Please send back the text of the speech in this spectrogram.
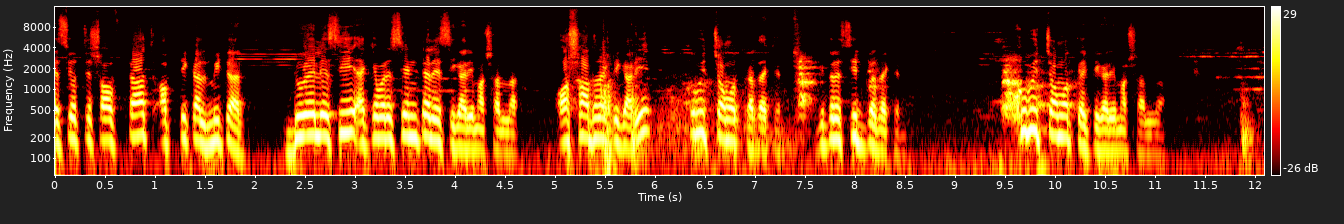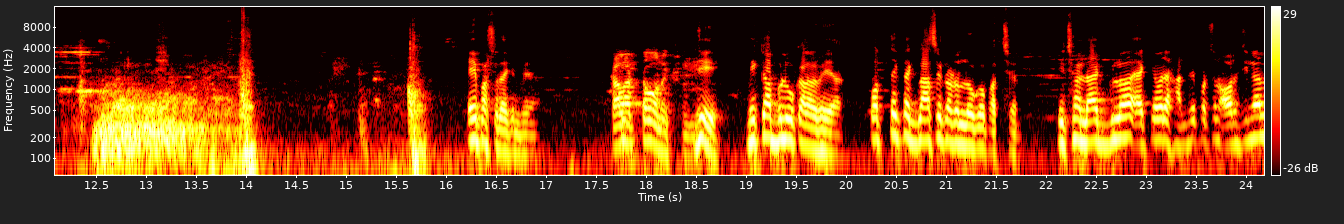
AC হচ্ছে soft touch optical meter dual AC একেবারে সেন্ট্রাল এসি গাড়ি মাসাল্লাহ অসাধারণ একটি গাড়ি, খুবই চমৎকার দেখেন। ভিতরে সিটটা দেখেন। খুবই চমৎকার একটি গাড়ি মাসাল্লাহ এই পাশে দেখেন ভাইয়া। কালারটাও অনেক সুন্দর। জি মিকা ব্লু কালার ভাইয়া। প্রত্যেকটা গ্লাসে টোটাল লোগো পাচ্ছেন। পিছনে লাইটগুলো একেবারে হান্ড্রেড পার্সেন্ট অরিজিনাল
